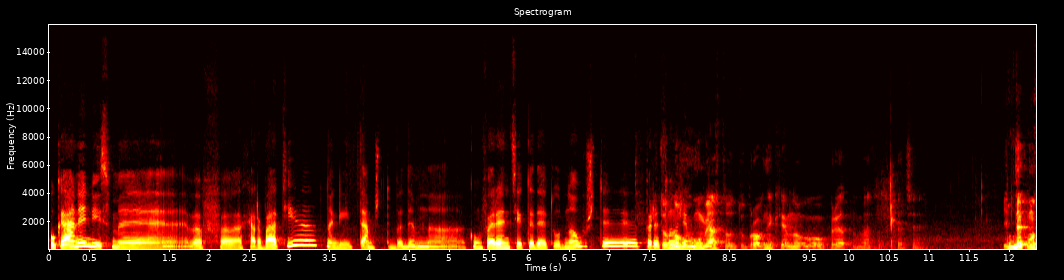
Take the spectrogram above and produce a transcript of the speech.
Поканени сме в Харватия, нали, там ще бъдем на конференция, където отново ще предложим. Това е много хубаво място в Дубровник е много приятно място, така че... И тъкмо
